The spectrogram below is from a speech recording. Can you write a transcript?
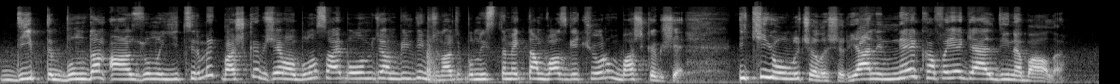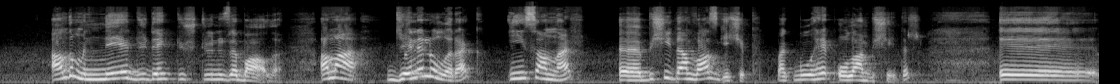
deyip de bundan arzunu yitirmek başka bir şey ama buna sahip olamayacağımı bildiğim için artık bunu istemekten vazgeçiyorum başka bir şey. İki yollu çalışır. Yani ne kafaya geldiğine bağlı. Anladın mı? Neye denk düştüğünüze bağlı. Ama genel olarak insanlar e, bir şeyden vazgeçip, bak bu hep olan bir şeydir. E,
